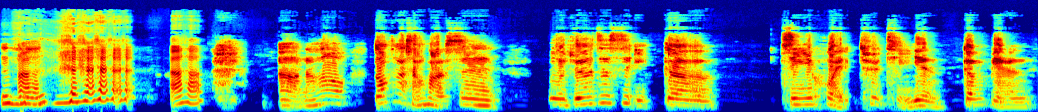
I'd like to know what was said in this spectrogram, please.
嗯哼，啊 哈，啊，然后当时的想法是，我觉得这是一个机会去体验跟别人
